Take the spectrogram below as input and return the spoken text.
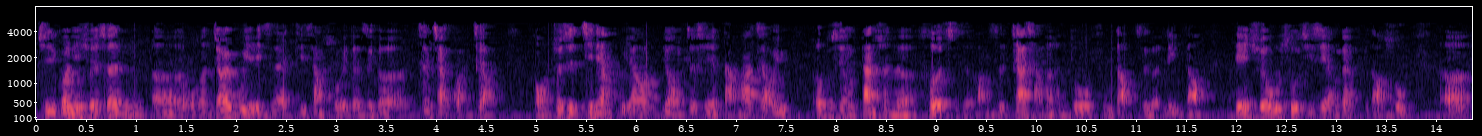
其实管理学生，呃，我们教育部也一直在提倡所谓的这个正向管教，哦，就是尽量不要用这些打骂教育，而不是用单纯的呵止的方式，加强了很多辅导这个力道。连学务处其实也要跟辅导处，呃，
